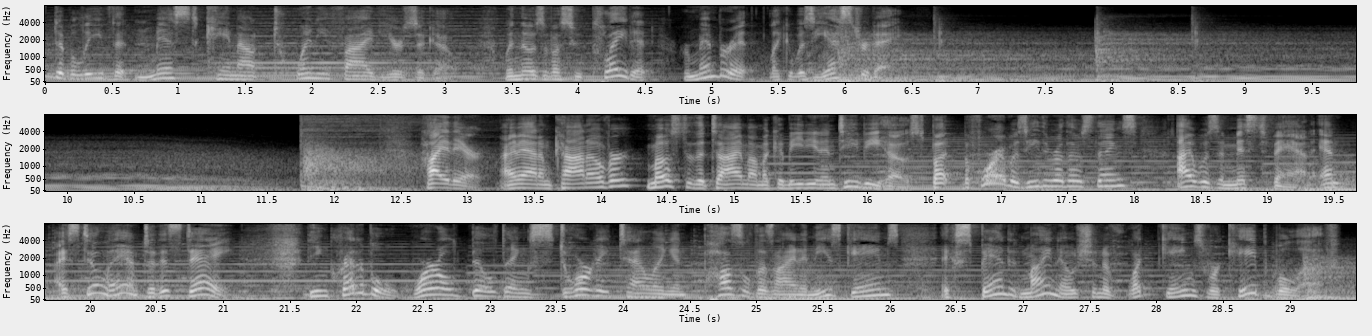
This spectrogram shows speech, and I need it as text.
hard to believe that Myst came out 25 years ago, when those of us who played it remember it like it was yesterday. Hi there, I'm Adam Conover. Most of the time, I'm a comedian and TV host, but before I was either of those things, I was a Myst fan, and I still am to this day. The incredible world building, storytelling, and puzzle design in these games expanded my notion of what games were capable of.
